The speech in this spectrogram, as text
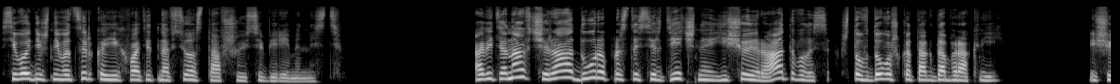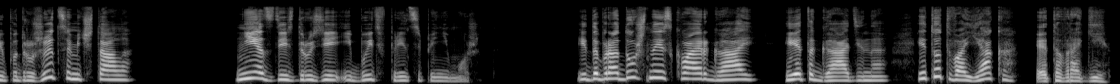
Сегодняшнего цирка ей хватит на всю оставшуюся беременность. А ведь она вчера, дура простосердечная, еще и радовалась, что вдовушка так добра к ней. Еще и подружиться мечтала. Нет здесь друзей и быть в принципе не может. И добродушный Сквайр Гай, и эта гадина, и тот вояка — это враги.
